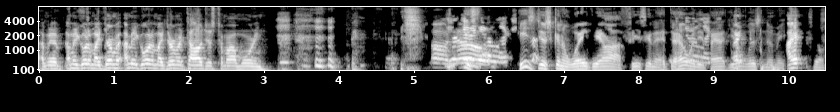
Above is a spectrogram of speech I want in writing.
I'm gonna I'm gonna go to my derma, I'm gonna go to my dermatologist tomorrow morning. oh You're gonna get no. He's just going to wave you off. He's going to hit the hell with you, Pat. You I- don't listen to me. I So,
